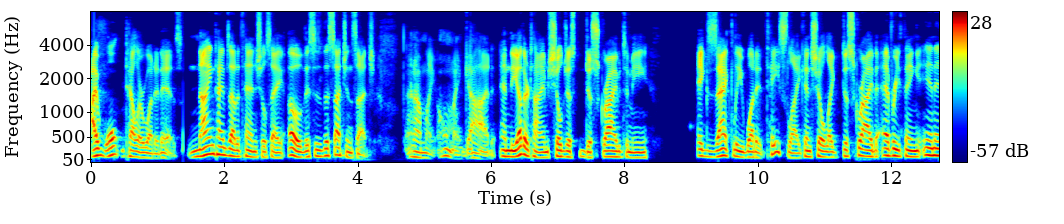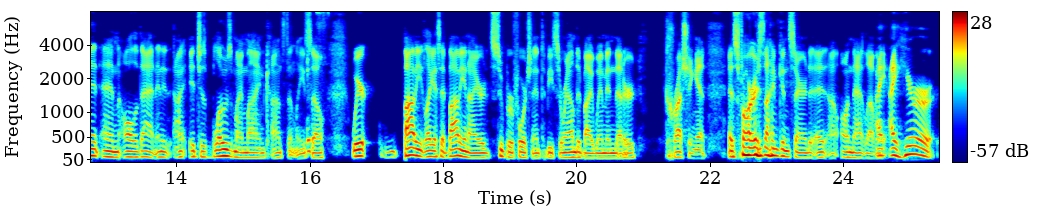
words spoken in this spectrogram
I won't tell her what it is. Nine times out of ten, she'll say, "Oh, this is the such and such," and I'm like, "Oh my god!" And the other time, she'll just describe to me exactly what it tastes like and she'll like describe everything in it and all of that and it I, it just blows my mind constantly It's- so we're bobby like i said bobby and i are super fortunate to be surrounded by women that are crushing it as far as i'm concerned uh, on that level I, I hear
